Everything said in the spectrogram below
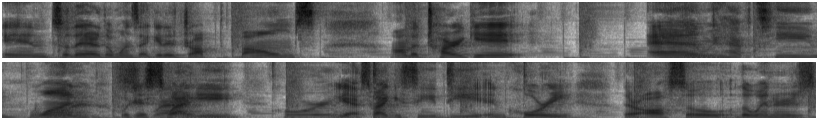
And so they're the ones that get to drop the bombs on the target and then we have team one, one which is Swaggy, Corey. Yeah, Swaggy C, D, and Corey. They're also the winners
